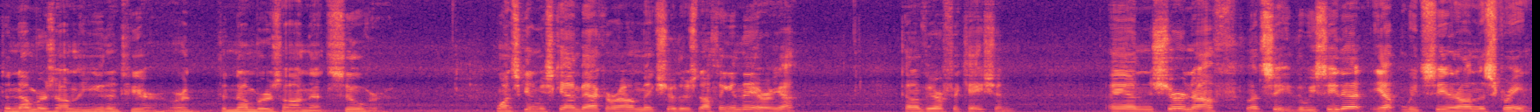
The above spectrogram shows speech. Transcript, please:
the numbers on the unit here or the numbers on that silver. Once again we scan back around make sure there's nothing in the area. Kind of verification and sure enough let's see do we see that? Yep we see it on the screen.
